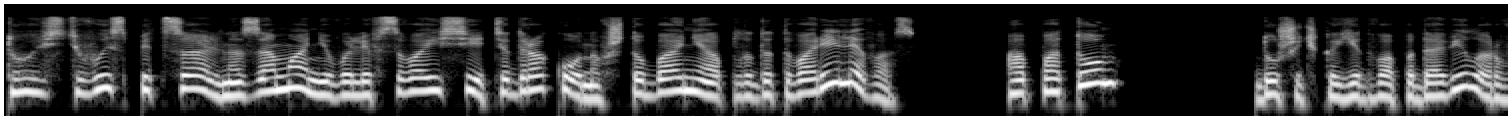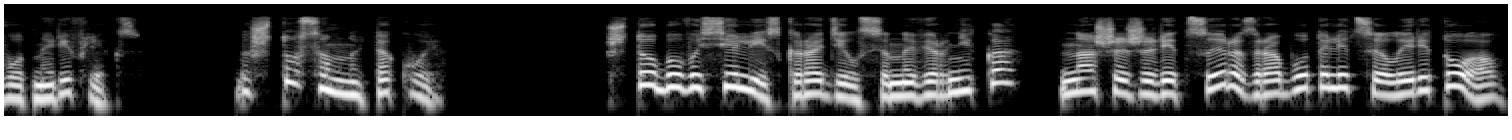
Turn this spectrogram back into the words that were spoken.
То есть вы специально заманивали в свои сети драконов, чтобы они оплодотворили вас? А потом... Душечка едва подавила рвотный рефлекс. Да что со мной такое? Чтобы Василиск родился наверняка, наши жрецы разработали целый ритуал.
